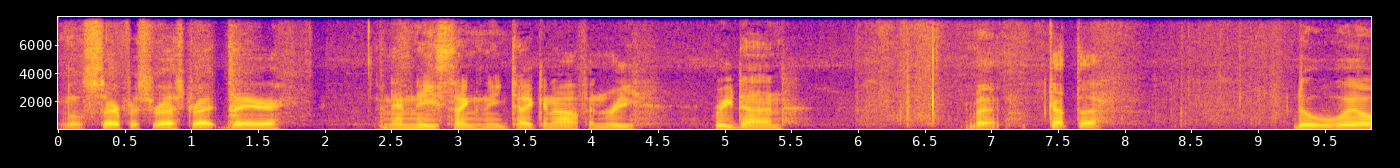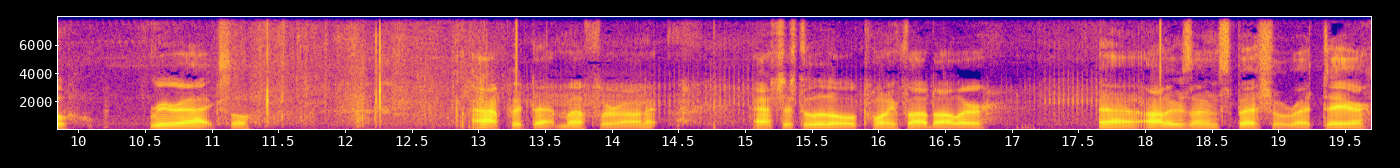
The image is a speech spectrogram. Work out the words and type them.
Little surface rust right there. And then these things need taken off and re redone. But got the dual wheel rear axle. I put that muffler on it. That's just a little $25 uh, AutoZone special right there.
